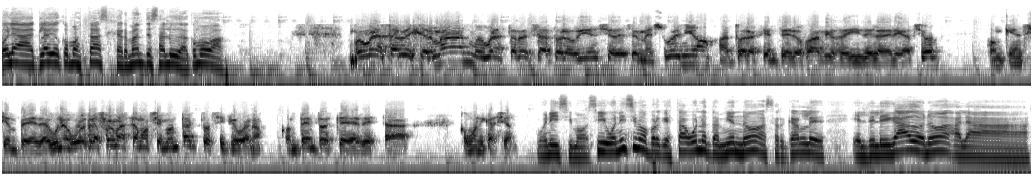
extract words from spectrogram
Hola Claudio, ¿cómo estás? Germán te saluda, ¿cómo va? Muy buenas tardes Germán, muy buenas tardes a toda la audiencia de FM Sueño, a toda la gente de los barrios de ahí de la delegación, con quien siempre de alguna u otra forma estamos en contacto, así que bueno, contento este, de esta comunicación. Buenísimo, sí, buenísimo porque está bueno también, ¿no? Acercarle el delegado, ¿no? A la,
